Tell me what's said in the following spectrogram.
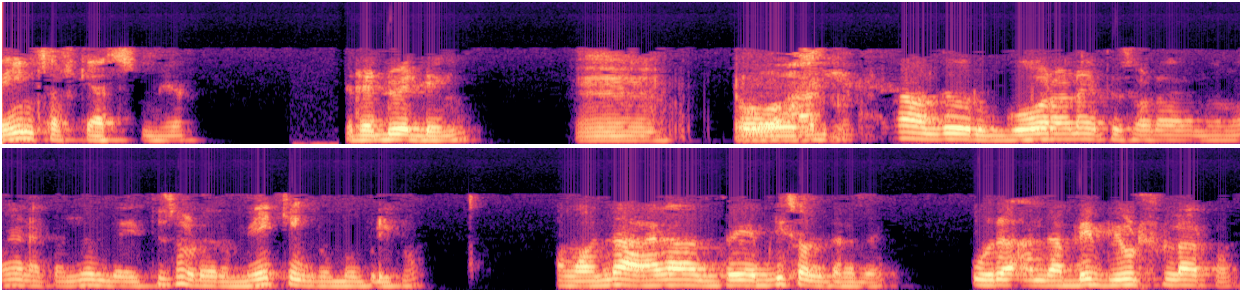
Rains of Castamere red wedding so வந்து ஒரு கோரான எபிசோடா இருந்தாலும் எனக்கு வந்து இந்த எபிசோடோட மேக்கிங் ரொம்ப பிடிக்கும். அவங்க வந்து அழகா வந்து எப்படி சொல்றது? ஒரு அந்த அப்படியே பியூட்டிஃபுல்லா இருக்கும்.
